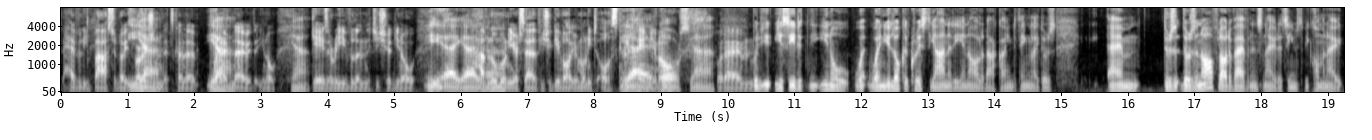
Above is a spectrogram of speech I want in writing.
heavily bastardized Mm. Yeah. version that's kind of put Yeah. out now. That you know, Yeah. gays are evil, and that you should, you know, yeah yeah have yeah. no money yourself. You should give all your money to us, kind yeah of thing. You of know, course yeah But um, But you, you see that you know when when you look at Christianity and all of that kind of thing, like there's um there's there's an awful lot of evidence now that seems to be coming out.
